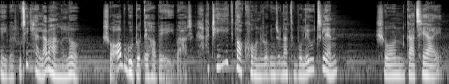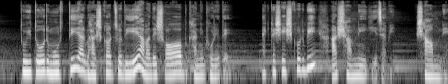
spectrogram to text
এইবার বুঝি খেলা ভাঙল। সব গুটোতে হবে এইবার। আর ঠিক তখন রবীন্দ্রনাথ বলে উঠলেন, শোন কাছে আয়। তুই তোর মূর্তি আর ভাস্কর্য দিয়ে আমাদের সবখানে ভরে দে। একটা শেষ করবি আর সামনে এগিয়ে যাবি। সামনে।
